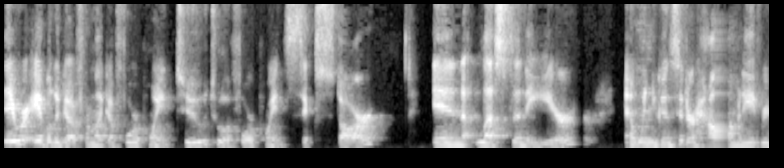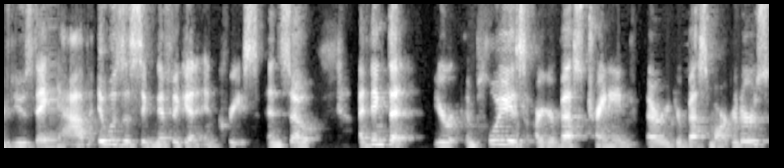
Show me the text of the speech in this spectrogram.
they were able to go from like a 4.2 to a 4.6 star in less than a year and when you consider how many reviews they have, it was a significant increase. And so I think that your employees are your best training or your best marketers.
